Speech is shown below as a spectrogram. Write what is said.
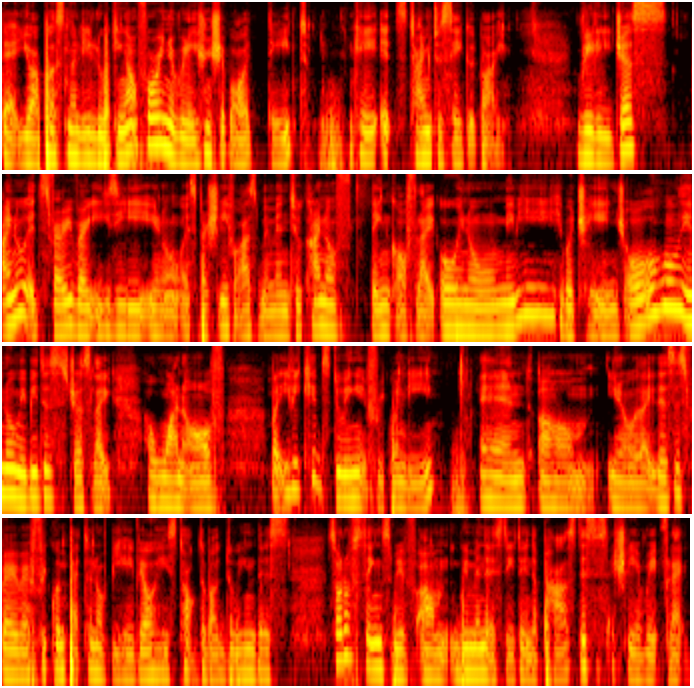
that you are personally looking out for in a relationship or a date okay it's time to say goodbye. Really just I know it's very, very easy, you know, especially for us women to kind of think of like, oh, you know, maybe he will change, or, you know, maybe this is just like a one off. But if he keeps doing it frequently, and, um, you know, like there's this very, very frequent pattern of behavior, he's talked about doing this sort of things with um, women that is dated in the past, this is actually a red flag,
